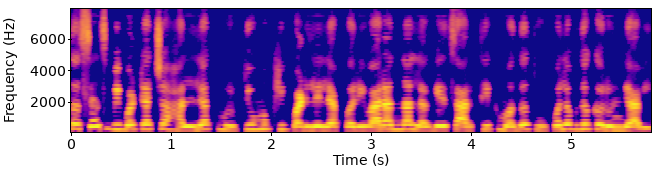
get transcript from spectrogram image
तसेच बिबट्याच्या हल्ल्यात मृत्युमुखी पडलेल्या परिवारांना लगेच आर्थिक मदत उपलब्ध करून द्यावी.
